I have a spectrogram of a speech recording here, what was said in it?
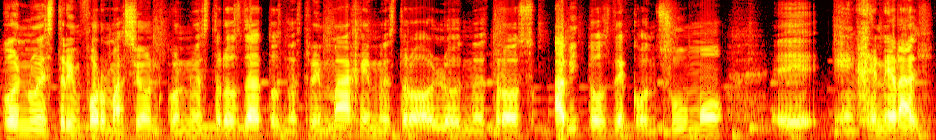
con nuestra información, con nuestros datos, nuestra imagen, nuestro, los, nuestros hábitos de consumo eh, en general.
